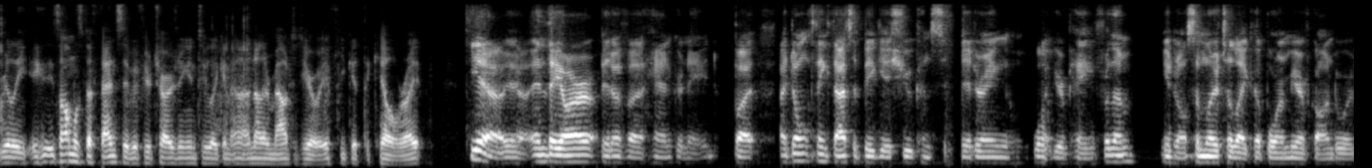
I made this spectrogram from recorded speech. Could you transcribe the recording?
really, it's almost offensive if you're charging into like an, another mounted hero if you get the kill, right? Yeah, yeah, and they are a bit of a hand grenade, but I don't think that's a big issue considering what you're paying for them. You know, similar to like a Boromir of Gondor,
